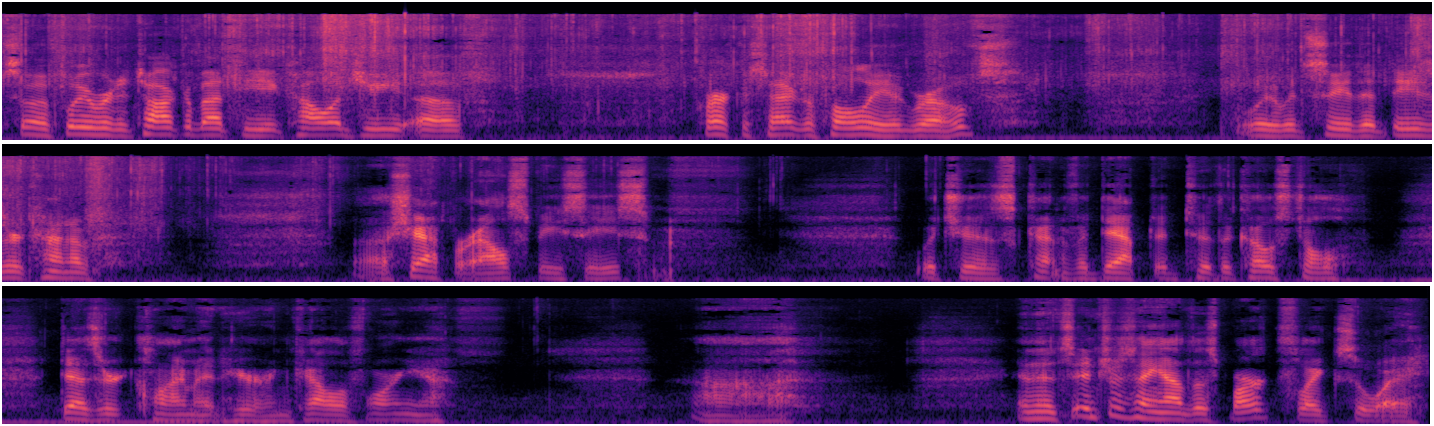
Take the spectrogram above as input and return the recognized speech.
So if we were to talk about the ecology of Quercus agrifolia groves, we would see that these are kind of uh, chaparral species, which is kind of adapted to the coastal desert climate here in California. Uh, and it's interesting how this bark flakes away.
